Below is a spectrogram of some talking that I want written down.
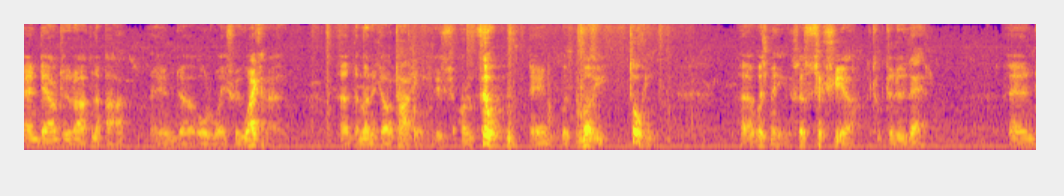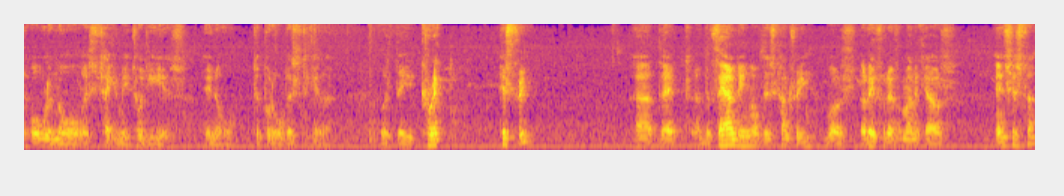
and down to Ratanapa and uh, all the way through Waikato. Uh, the Manukau title is on film and with Mohi talking uh, with me. So six year took to do that. And all in all, it's taken me 20 years in all to put all this together with the correct history uh, that the founding of this country was Rewharewha Manukau's ancestor,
